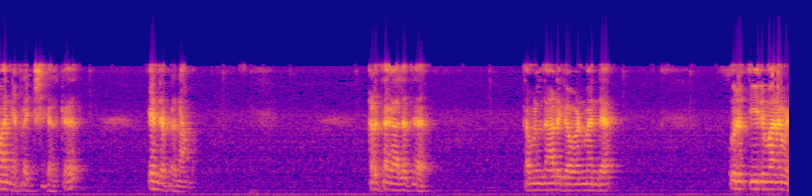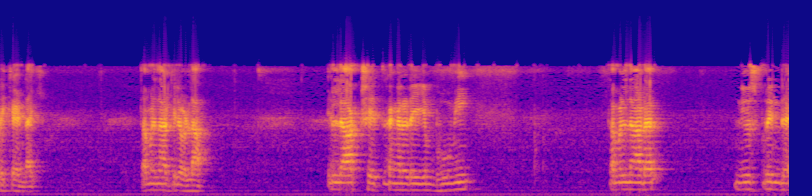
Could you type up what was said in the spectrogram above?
മാന്യ പ്രേക്ഷകർക്ക് എന്റെ പ്രണാമം. അടുത്ത കാലത്ത് തമിഴ്നാട് ഗവൺമെന്റ് ഒരു തീരുമാനമെടുക്കുകയുണ്ടായി. തമിഴ്നാട്ടിലുള്ള എല്ലാ ക്ഷേത്രങ്ങളുടെയും ഭൂമി Tamil Nadu news print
